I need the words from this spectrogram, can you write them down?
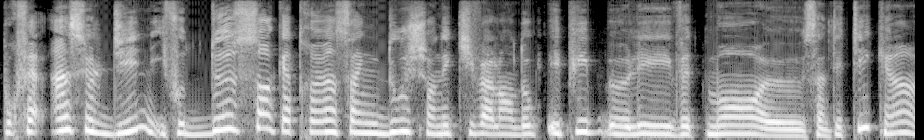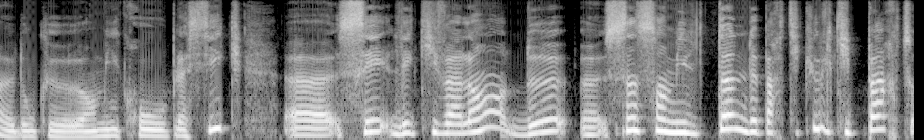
Pour faire un seul jean, il faut 285 douches en équivalent. Donc et puis euh, les vêtements euh, synthétiques, hein, donc euh, en microplastique, c'est l'équivalent de 500 000 tonnes de particules qui partent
